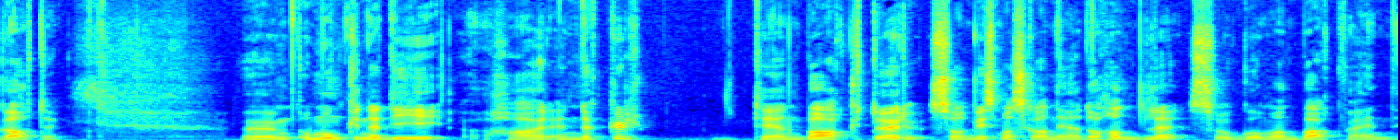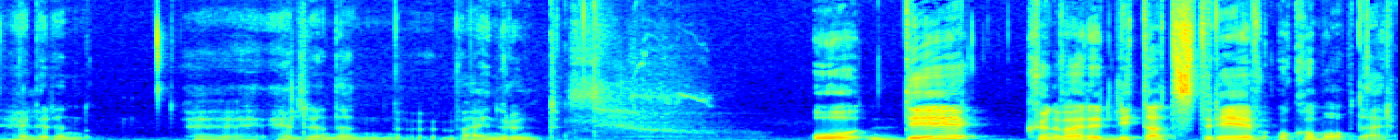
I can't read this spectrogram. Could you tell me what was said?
gate. Um, og munkene de har en nøkkel til en bakdør. Så hvis man skal ned og handle, så går man bakveien heller enn, eh, heller enn den veien rundt. Og det kunne være litt av et strev å komme opp der.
